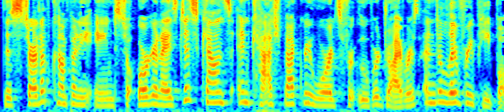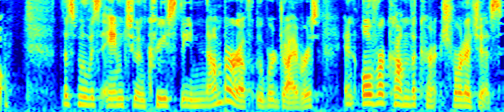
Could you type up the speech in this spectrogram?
This startup company aims to organize discounts and cashback rewards for Uber drivers and delivery people. This move is aimed to increase the number of Uber drivers and overcome the current shortages.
